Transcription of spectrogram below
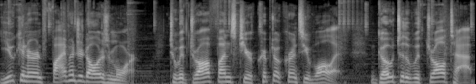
you can earn $500 or more to withdraw funds to your cryptocurrency wallet, go to the Withdrawal tab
